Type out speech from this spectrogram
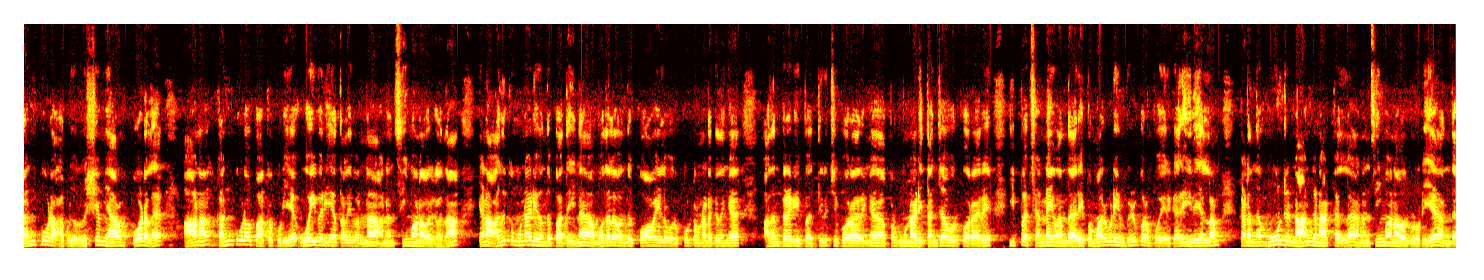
கண்கூட அப்படி ஒரு விஷயம் யாரும் போடலை. ஆனால் கண்கூட பார்க்கக்கூடிய ஓய்வறியா தலைவர்னா அண்ணன் சீமான் அவர்கள் தான். ஏன்னா அதுக்கு முன்னாடி வந்து பார்த்தீங்கன்னா முதல்ல வந்து கோவையில் ஒரு கூட்டம் நடக்குதுங்க. அதன் பிறகு இப்போ திருச்சி போகிறாருங்க அப்புறம் முன்னாடி தஞ்சாவூர் போகிறாரு இப்போ சென்னை வந்தார். இப்போ மறுபடியும் விழுப்புரம் போயிருக்காரு. இதையெல்லாம் கடந்த மூன்று நான்கு நாட்களில் அண்ணன் சீமான் அவர்களுடைய அந்த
